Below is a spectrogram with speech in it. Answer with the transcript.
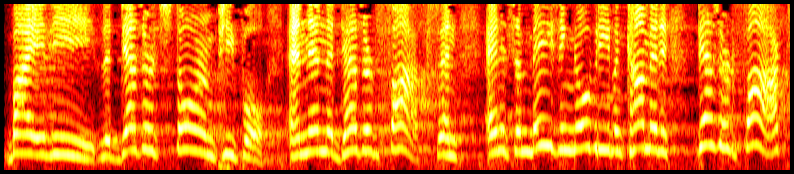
by the, the desert storm people and then the desert fox. And, and it's amazing, nobody even commented. Desert fox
